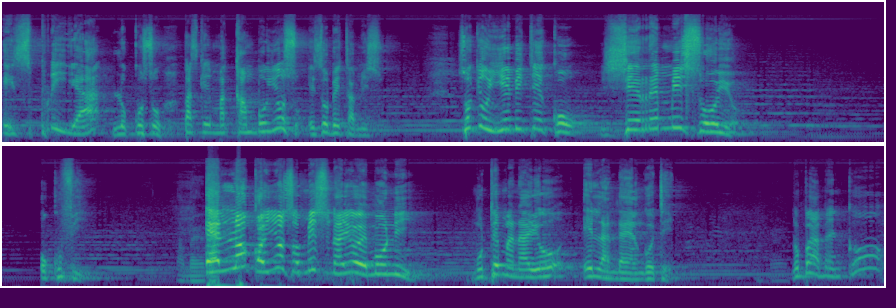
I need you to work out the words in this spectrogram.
esprit ya lokoso. Parce que makambo nyonso ezobeta miso. Soki oyebi te kogere miso oyo okufi. Amen. eloko nyonso miso na yo emoni motema na yo elanda yango te. Loba amen ko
